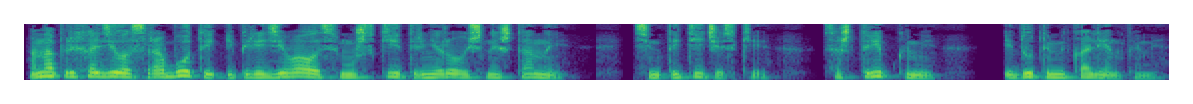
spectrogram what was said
Она приходила с работы и переодевалась в мужские тренировочные штаны, синтетические, со штрипками и дутыми коленками.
